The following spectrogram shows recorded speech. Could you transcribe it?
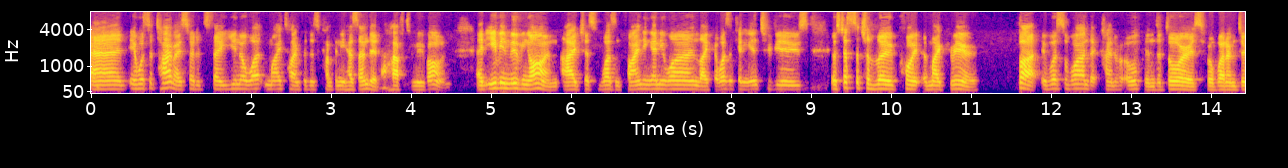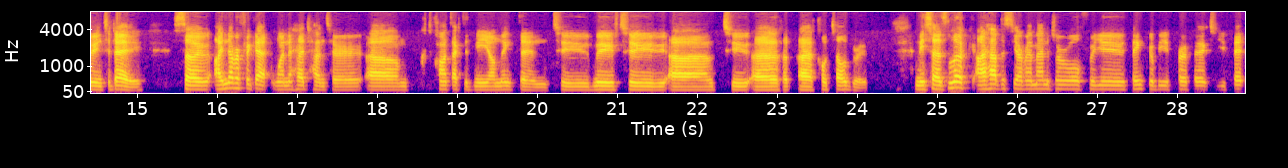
And it was a time i started to say you know what? My time for this company has ended. I have to move on. And even moving on i just wasn't finding anyone like i wasn't getting interviews. It was just such a low point of my career. But it was the one that kind of opened the doors for what i'm doing today so I never forget when a headhunter um, contacted me on LinkedIn to move to uh, to a, a, hotel group, and he says, "Look, I have the CRM manager role for you. Think you'll be perfect. You fit.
